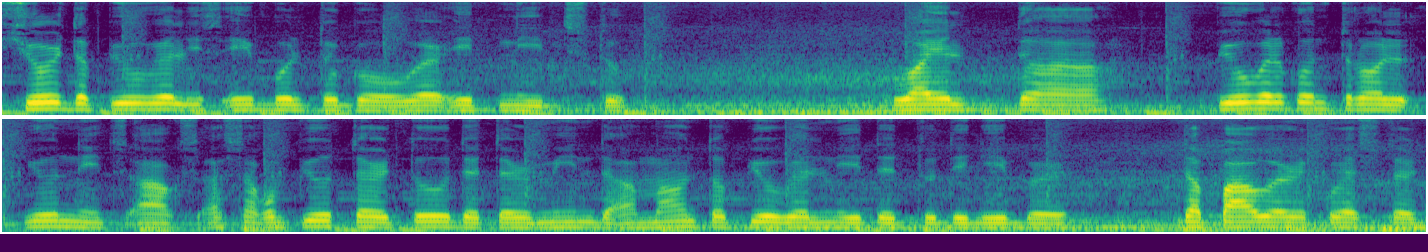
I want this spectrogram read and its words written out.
sure the fuel is able to go where it needs to. While the fuel control unit acts as a computer to determine the amount of fuel needed to deliver the power requested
